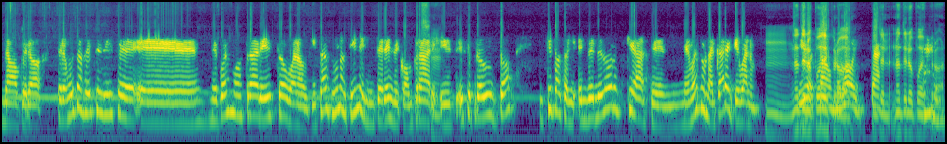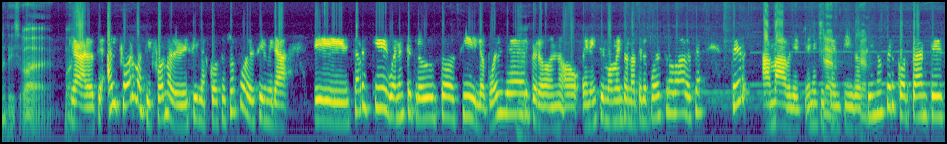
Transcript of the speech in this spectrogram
No, pero pero muchas veces dice, eh, ¿me puedes mostrar esto? Bueno, quizás uno tiene el interés de comprar Sí. es- ese producto. ¿Y qué pasa? El, el vendedor, ¿qué hace? Me muestra una cara que, bueno, Mm, no te Digo, lo puedes probar. voy, No te, lo- no te lo puedes probar, te dice. Ah, bueno. Claro, o sea, hay formas y formas de decir las cosas. Yo puedo decir, mira, eh, ¿sabes qué? Bueno, este producto sí lo puedes ver, Mm. pero no en este momento no te lo puedes probar. O sea, ser amables en ese Claro, sentido, claro. ¿sí? no ser cortantes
